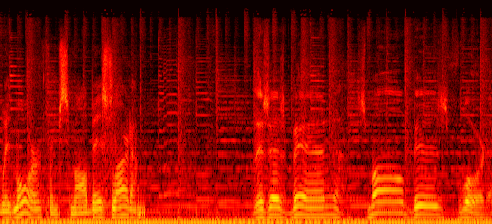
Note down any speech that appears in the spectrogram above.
with more from Small Biz Florida. This has been Small Biz Florida,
